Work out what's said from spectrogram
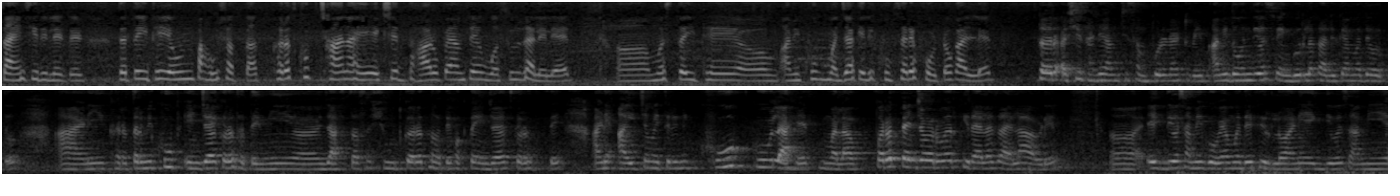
सायन्सशी रिलेटेड तर ते इथे येऊन पाहू शकतात. खरंच खूप छान आहे. एकशे दहा रुपये आमचे वसूल झालेले आहेत. मस्त इथे आम्ही खूप मजा केली. खूप सारे फोटो काढले आहेत तर अशी झाली आमची संपूर्ण ट्रिप. आम्ही दोन दिवस वेंगुर्ला तालुक्यामध्ये होतो आणि खरं तर मी खूप एन्जॉय करत होते. मी जास्त असं शूट करत नव्हते फक्त एन्जॉयच करत होते. आणि आईच्या मैत्रिणी खूप कूल आहेत. मला परत त्यांच्याबरोबर फिरायला जायला आवडेल. एक दिवस आम्ही गोव्यामध्ये फिरलो आणि एक दिवस आम्ही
